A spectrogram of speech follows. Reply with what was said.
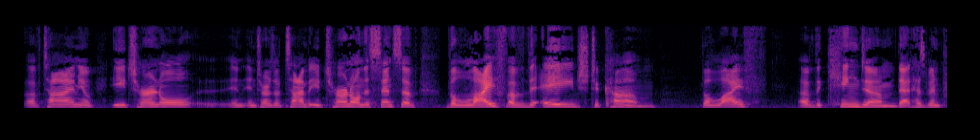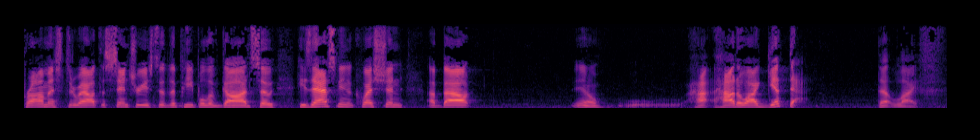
of time, you know, eternal in, in terms of time, but eternal in the sense of the life of the age to come the life of the kingdom that has been promised throughout the centuries to the people of God. So he's asking a question about, you know, how, how do I get that, that life?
